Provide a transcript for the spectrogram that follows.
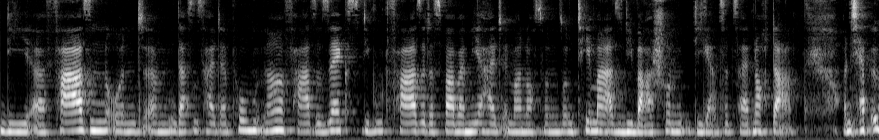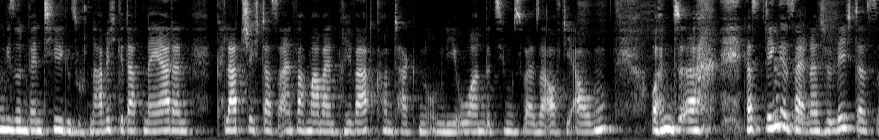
die äh, Phasen und ähm, das ist halt der Punkt, ne? Phase 6, die Wutphase, das war bei mir halt immer noch so ein, so ein Thema, also die war schon die ganze Zeit noch da. Und ich habe irgendwie so ein Ventil gesucht und habe ich gedacht, naja, dann klatsche ich das einfach mal meinen Privatkontakten um die Ohren beziehungsweise auf die Augen. Und äh, das Ding ist halt natürlich, dass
